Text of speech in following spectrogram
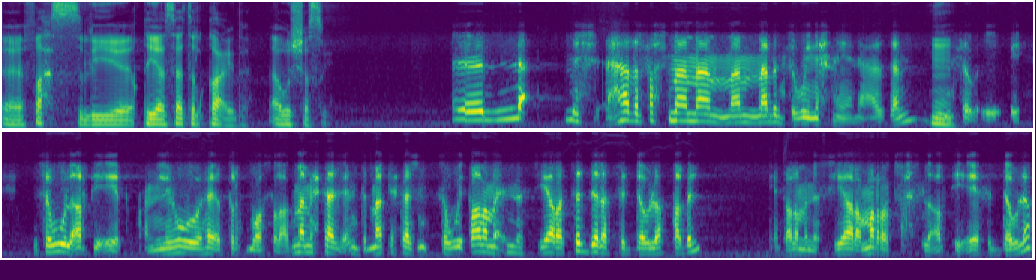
آه، فحص لقياسات القاعدة أو الشاصي؟ أه لا مش هذا الفحص ما ما ما, ما بنسويه نحن يعني عادة. يسووه ال RTA طبعا اللي هو هيئه طرق المواصلات ما محتاج انت ما تحتاج أنت تسويه طالما إن السيارة سجلت في الدولة قبل. يعني طالما إن السيارة مرت فحص ال RTA في الدولة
